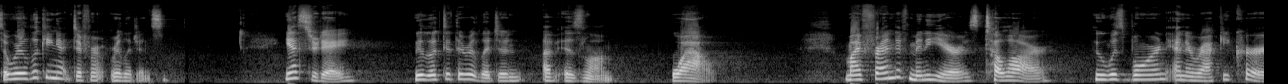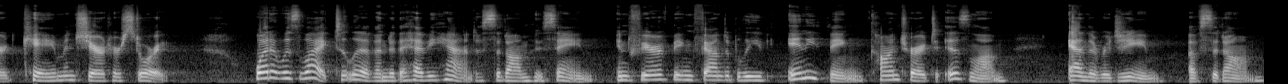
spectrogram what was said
So we're looking at different religions. Yesterday, we looked at the religion of Islam. Wow. My friend of many years, Talar, who was born an Iraqi Kurd, came and shared her story. What it was like to live under the heavy hand of Saddam Hussein, in fear of being found to believe anything contrary to Islam and the regime of Saddam.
